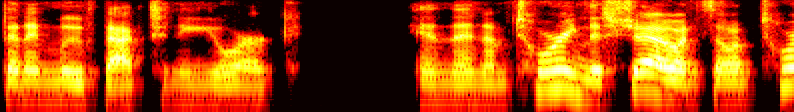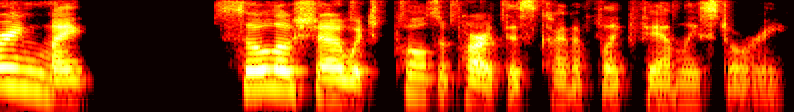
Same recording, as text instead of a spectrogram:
then I move back to New York, and then I'm touring this show, and so I'm touring my solo show, which pulls apart this kind of like family story.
